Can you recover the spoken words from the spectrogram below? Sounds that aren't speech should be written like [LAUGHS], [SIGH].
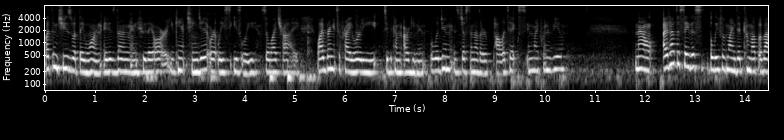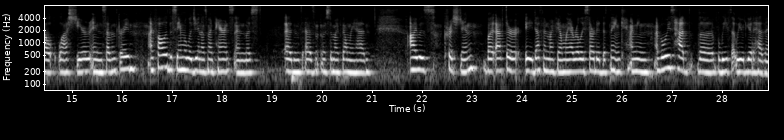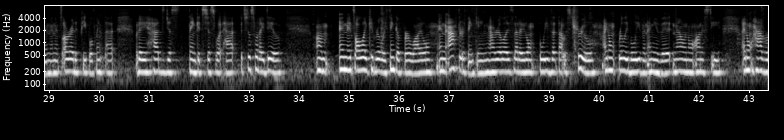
Let them choose what they want. It is them and who they are. You can't change it, or at least easily. So why try? Why bring it to priority to become an argument? Religion is just another politics, in my point of view. Now, I'd have to say this belief of mine did come up about last year in seventh grade. I followed the same religion as my parents and most and as most of my family had. I was Christian, but after a death in my family, I really started to think. I mean, I've always had the belief that we would go to heaven, and it's all right if people think that, but I had to just think it's just what ha- it's just what I do. Um, and it's all I could really think of for a while. And after thinking, I realized that I don't believe that that was true. I don't really believe in any of it. Now, in all honesty, I don't have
